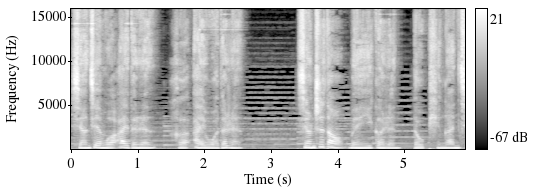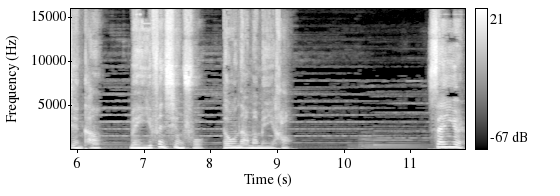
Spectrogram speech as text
想见我爱的人和爱我的人，想知道每一个人都平安健康，每一份幸福都那么美好。三月，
